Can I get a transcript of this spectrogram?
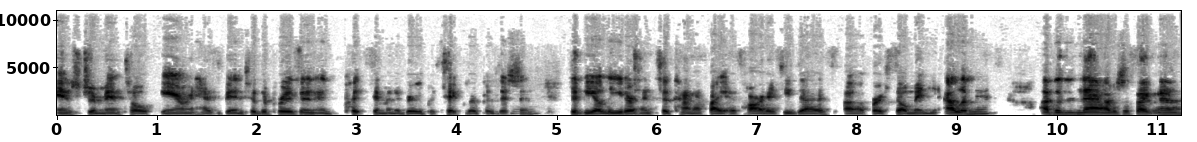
instrumental Aaron has been to the prison and puts him in a very particular position mm-hmm. to be a leader and to kind of fight as hard as he does uh, for so many elements. Other than that, I was just like, eh,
